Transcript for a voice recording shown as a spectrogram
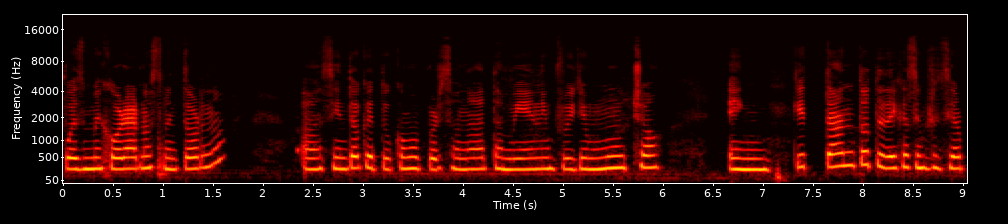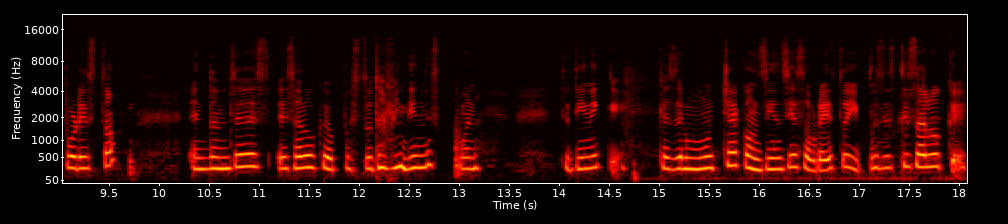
pues mejorar nuestro entorno. Uh, siento que tú como persona también influye mucho en qué tanto te dejas influenciar por esto. Entonces es algo que pues tú también tienes, bueno, se tiene que, que hacer mucha conciencia sobre esto y pues es que es algo que,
